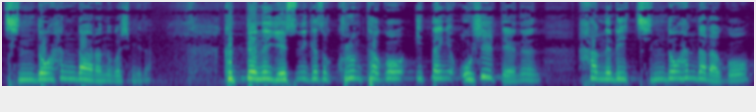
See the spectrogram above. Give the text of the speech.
진동한다라는 것입니다. 그때는 예수님께서 구름 타고 이 땅에 오실 때는 하늘이 진동한다라고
